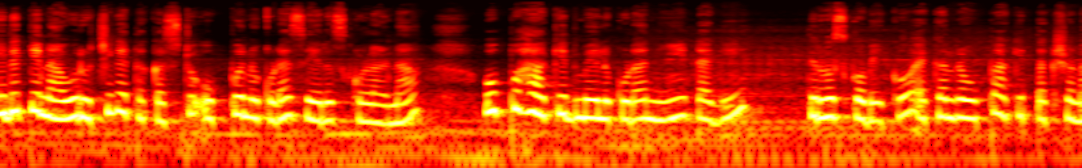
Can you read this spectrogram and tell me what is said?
ಇದಕ್ಕೆ ನಾವು ರುಚಿಗೆ ತಕ್ಕಷ್ಟು ಉಪ್ಪನ್ನು ಕೂಡ ಸೇರಿಸ್ಕೊಳ್ಳೋಣ. ಉಪ್ಪು ಹಾಕಿದ ಮೇಲೂ ಕೂಡ ನೀಟಾಗಿ ತಿರುಗಿಸ್ಕೋಬೇಕು. ಯಾಕಂದರೆ ಉಪ್ಪು ಹಾಕಿದ ತಕ್ಷಣ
